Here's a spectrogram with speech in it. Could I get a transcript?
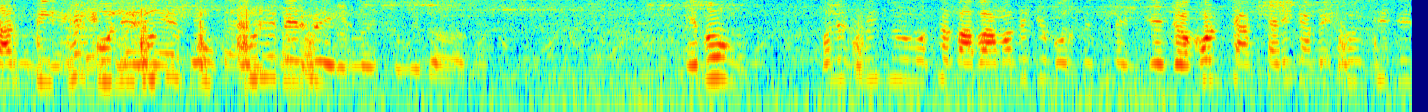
তার পিঠে গুলি ঢুকে ঘুরে বের হয়ে গেছে। এবং বলে শহীদ নূর মোস্তফা বাবা আমাদেরকে বলতেছিলেন যে যখন চার তারিখ আমি শুনছি যে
